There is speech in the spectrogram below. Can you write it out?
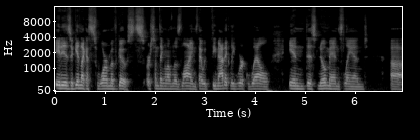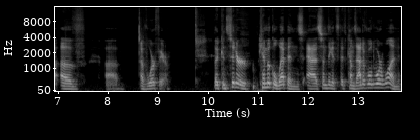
it is again like a swarm of ghosts or something along those lines that would thematically work well in this no man's land uh, of uh, of warfare but consider chemical weapons as something that's, that comes out of World War One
